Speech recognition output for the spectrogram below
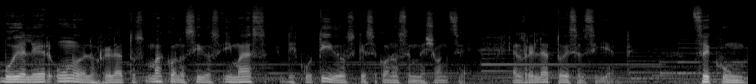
voy a leer uno de los relatos más conocidos y más discutidos que se conocen de Zhuangzi. El relato es el siguiente. Tse Kung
